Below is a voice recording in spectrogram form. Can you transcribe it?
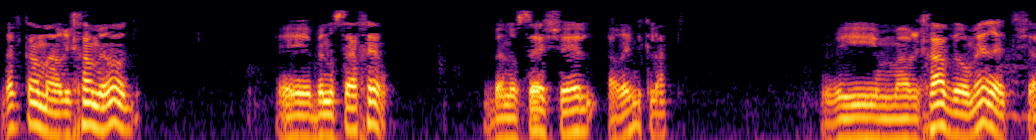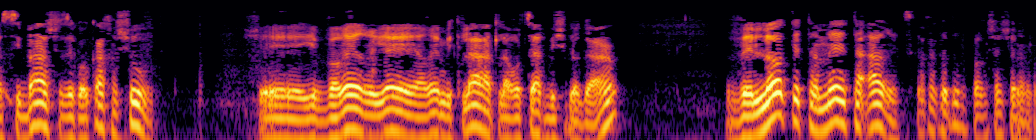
דווקא מעריכה מאוד בנושא אחר, בנושא של ערי מקלט. והיא מעריכה ואומרת שהסיבה שזה כל כך חשוב שיברר יהיה ערי מקלט לרוצח בשגגה, ולא תטמא את הארץ, ככה כתוב בפרשה שלנו.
